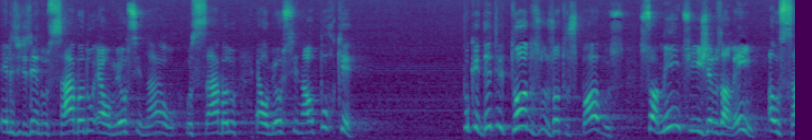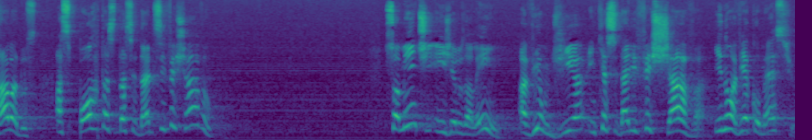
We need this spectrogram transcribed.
eles dizendo: o sábado é o meu sinal, o sábado é o meu sinal. Por quê? Porque dentre todos os outros povos, somente em Jerusalém, aos sábados, as portas da cidade se fechavam. Somente em Jerusalém havia um dia em que a cidade fechava e não havia comércio.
